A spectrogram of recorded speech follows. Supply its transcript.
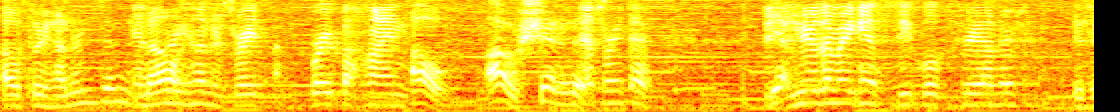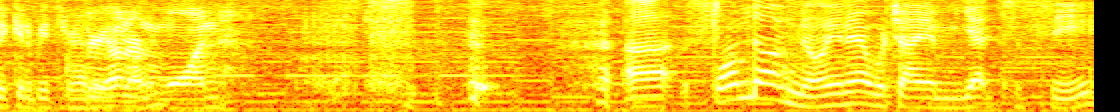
oh, 300's in? Yeah, no. 300's right, right behind. Oh, oh shit, it is. That's right there. Did Yep. you hear they're making a sequel to 300? Is it gonna be 300? 301. Uh, Slumdog Millionaire, which I am yet to see.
